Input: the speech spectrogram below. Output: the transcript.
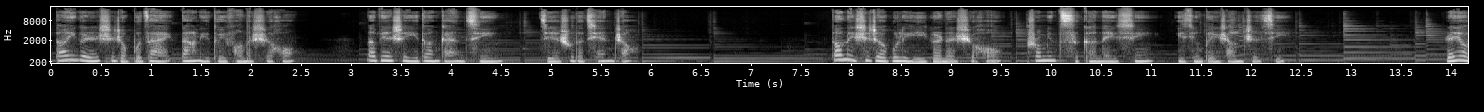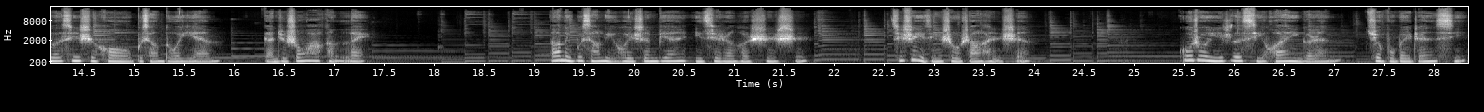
当一个人试着不再搭理对方的时候，那便是一段感情结束的前兆。当你试着不理一个人的时候，说明此刻内心已经悲伤至极。人有了心事后，不想多言，感觉说话很累。当你不想理会身边一切人和事时，其实已经受伤很深，孤注一掷的喜欢一个人却不被珍惜，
